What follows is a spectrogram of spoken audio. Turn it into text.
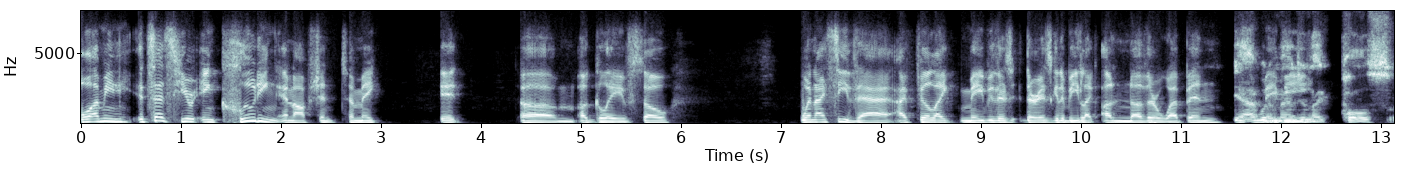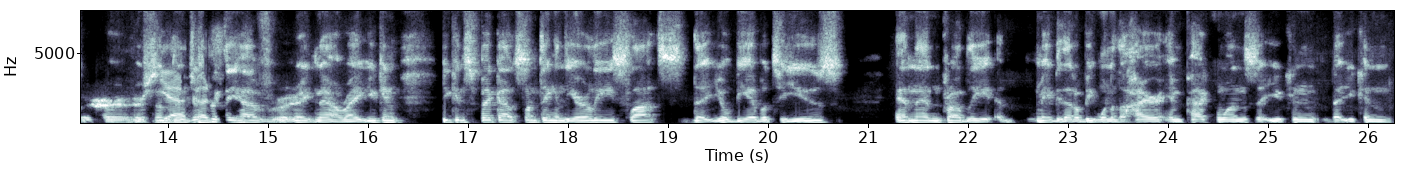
well, I mean, it says here including an option to make it um, a glaive. So when I see that, I feel like maybe there's there is going to be like another weapon. Yeah, I would Maybe- imagine like Pulse or, or something, Yeah, just like they have right now, right? You can you can spec out something in the early slots that you'll be able to use, and then probably uh, maybe that'll be one of the higher impact ones that you can that you can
